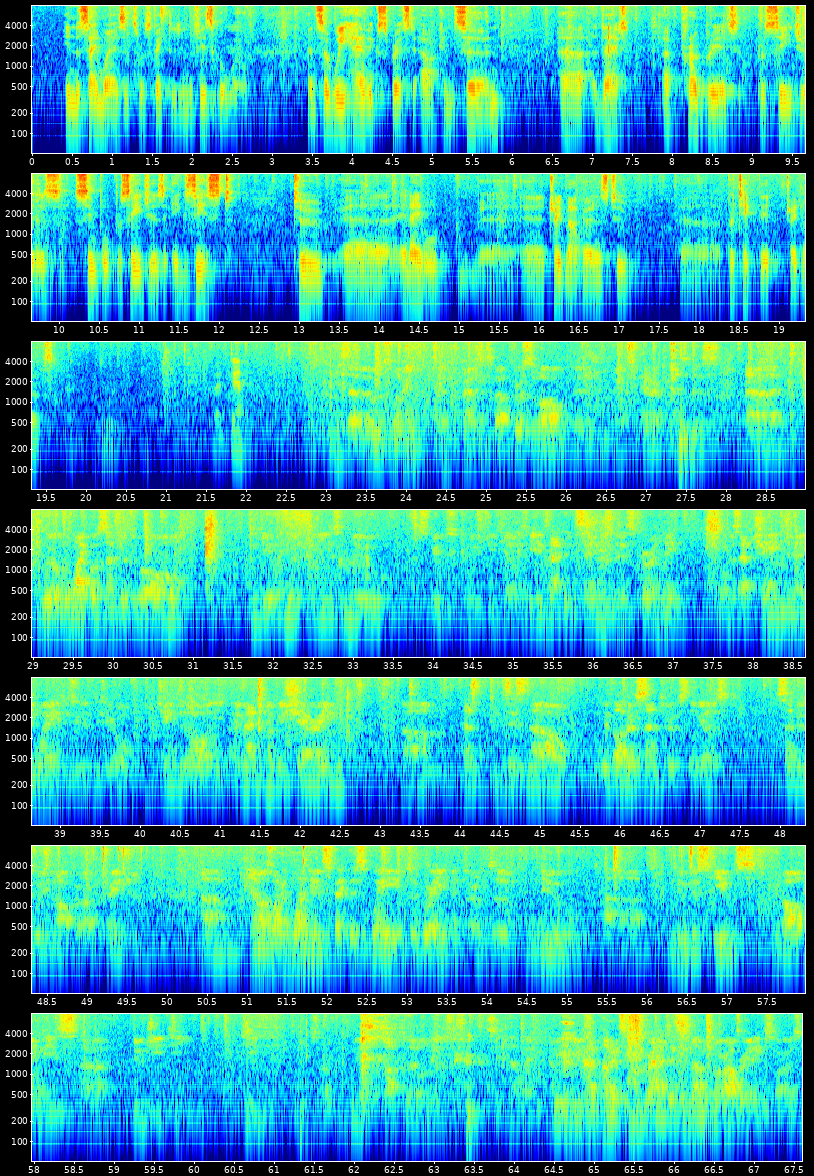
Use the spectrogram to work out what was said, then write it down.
in the same way as it's respected in the physical world. And so we have expressed our concern uh, that appropriate procedures, simple procedures, exist to uh, enable uh, uh trademark owners to uh, protect their trademarks. Dan. Yes, I I was wondering, uh, Francis, about, first of all, uh, Erik can answer this, uh, will the WIPO Center's role in dealing with these new disputes, the new GTLs, be exactly the same as it is currently? Or does that change in any way? Does your, does your role change at all? I imagine you'll be sharing, um, as exists now, with other centers, there'll be other centers which can offer arbitration. Um, And I was wondering, when do you expect this wave to break in terms of new, uh, new disputes involving these uh, new GT, T, sorry, new top level names, that way? I mean, you have 160 granted, and none of them are operating as far as,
